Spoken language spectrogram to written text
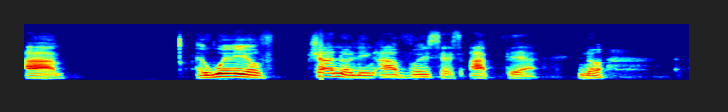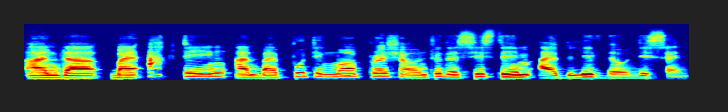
uh, a way of channeling our voices up there, you know. And uh, by acting and by putting more pressure onto the system, I believe they'll listen.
